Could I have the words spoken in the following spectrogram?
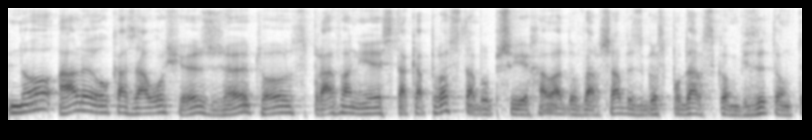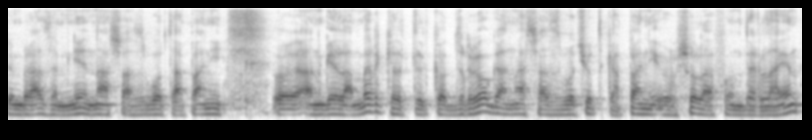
No, ale okazało się, że to sprawa nie jest taka prosta, bo przyjechała do Warszawy z gospodarską wizytą, tym razem nie nasza złota pani e, Angela Merkel, tylko droga nasza złociutka pani Ursula von der Leyen.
